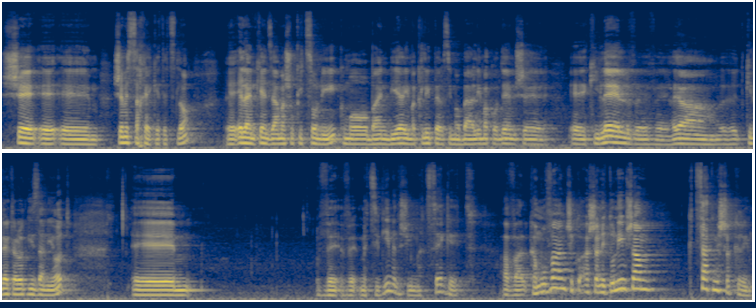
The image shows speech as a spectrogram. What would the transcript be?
ש, אה, אמ, שמשחקת אצלו, אלא אם כן זה היה משהו קיצוני, כמו ב-NBA עם הקליפרס, עם הבעלים הקודם שקילל והיה, קילל קללות גזעניות. ו- ומציגים איזושהי מצגת, אבל כמובן שהנתונים שם קצת משקרים.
